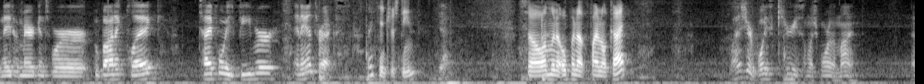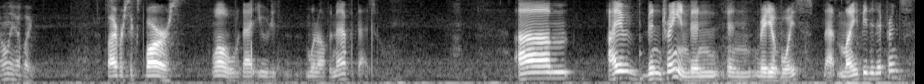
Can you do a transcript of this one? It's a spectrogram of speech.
Native Americans were bubonic plague, typhoid fever, and anthrax. That's interesting. Yeah. So I'm going to open up Final Cut. Why does your voice carry so much more than mine? I only have like five or six bars. Whoa, that you just went off the map with that. So. Um, I've been trained in, in radio voice. That might be the difference.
